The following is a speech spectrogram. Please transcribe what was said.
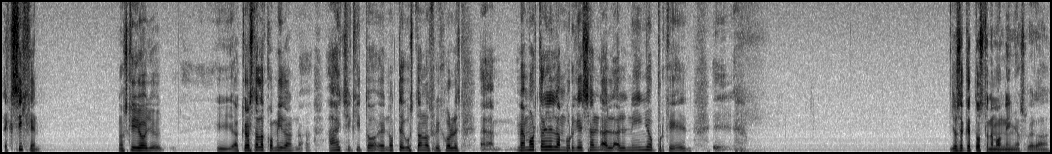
Exigen. No es que yo, yo ¿y a qué hora está la comida? Ay, chiquito, eh, no te gustan los frijoles. Eh, mi amor, tráele la hamburguesa al, niño porque... Eh, yo sé que todos tenemos niños, ¿verdad?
